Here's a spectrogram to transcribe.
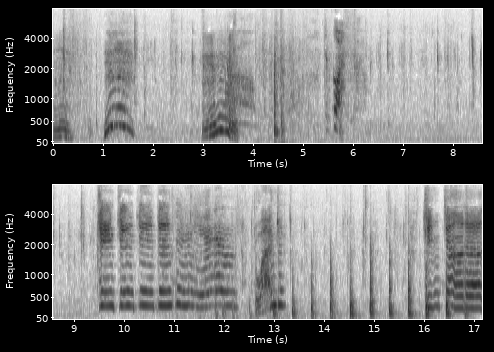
음. 음. 음. 제거 왔어. 찡찡찡찡. 음, 완전 진짜가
